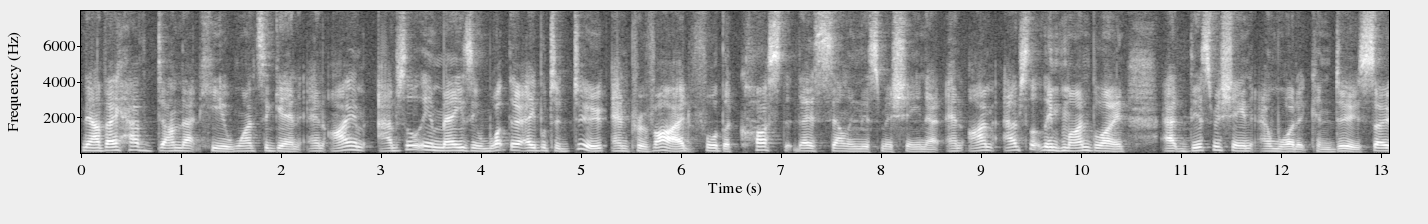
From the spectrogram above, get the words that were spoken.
Now they have done that here once again, and I am absolutely amazing what they're able to do and provide for the cost that they're selling this machine at. And I'm absolutely mind blown at this machine and what it can do. So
